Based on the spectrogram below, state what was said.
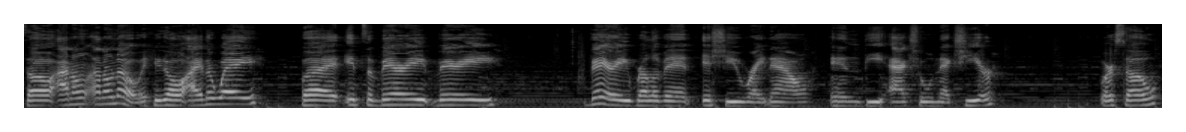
So I don't I don't know. It could go either way, but it's a very very very relevant issue right now in the actual next year or so.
